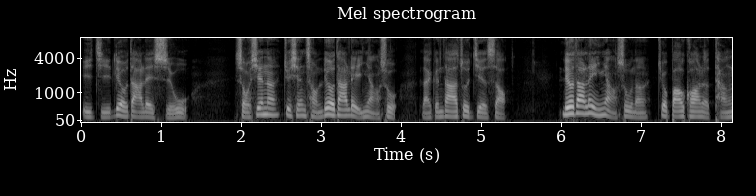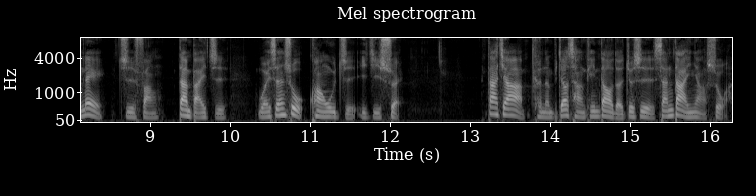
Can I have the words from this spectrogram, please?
以及六大类食物。首先呢，就先从六大类营养素来跟大家做介绍。六大类营养素呢，就包括了糖类、脂肪、蛋白质、维生素、矿物质以及水。大家啊，可能比较常听到的就是三大营养素啊，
